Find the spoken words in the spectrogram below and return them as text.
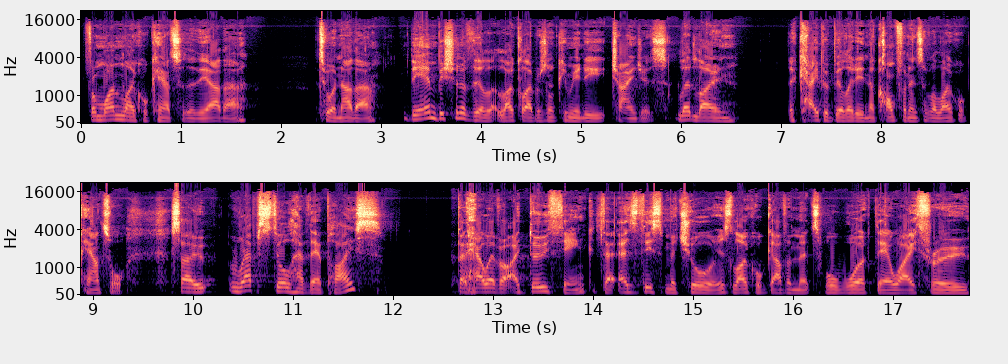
from one local council to the other, to another, the ambition of the local Aboriginal community changes, let alone the capability and the confidence of a local council. So RAPs still have their place. But however, I do think that as this matures, local governments will work their way through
